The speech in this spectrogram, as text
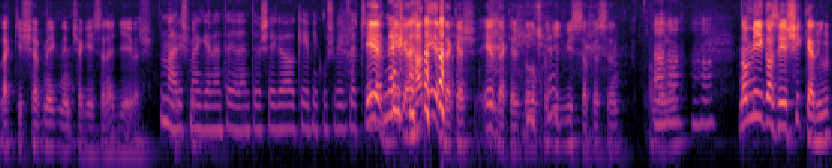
legkisebb még nincs egészen egy éves. Már is megjelent a jelentősége a kémikus végzettségnek. Ér, igen, hát érdekes, érdekes dolog, igen. hogy így visszaköszön a aha, dolog. Aha. Na még azért sikerült,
